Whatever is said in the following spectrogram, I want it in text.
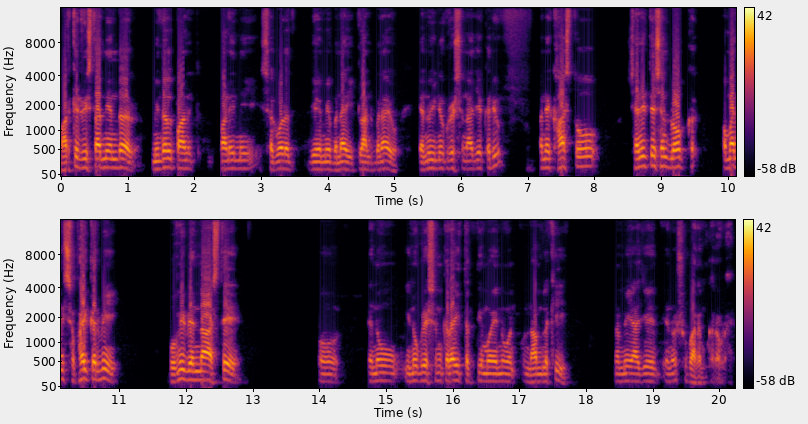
માર્કેટ વિસ્તારની અંદર મિનરલ પાણી, પાણીની સગવડ જે અમે બનાવી, પ્લાન્ટ બનાવ્યો, એનું ઇનોગ્રેશન આજે કર્યું. અને ખાસ તો સેનિટેશન બ્લોક અમારી સફાઈ કર્મી ભૂમિબેનના હસ્તે એનું ઇનોગ્રેશન કરાવી તકતીમાં એનું નામ લખી અમે આજે એનો શુભારંભ કરાવડાય.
